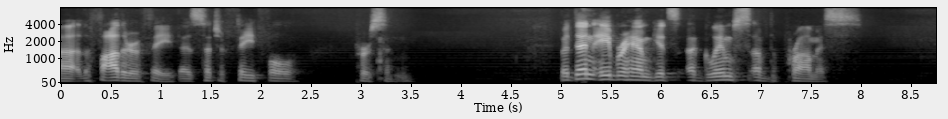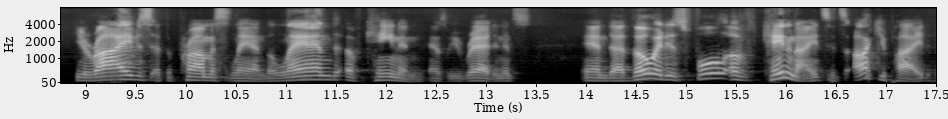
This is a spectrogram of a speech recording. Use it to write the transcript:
uh, the father of faith, as such a faithful person. But then Abraham gets a glimpse of the promise. He arrives at the promised land, the land of Canaan, as we read. And, it's, and uh, though it is full of Canaanites, it's occupied,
